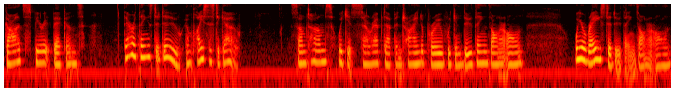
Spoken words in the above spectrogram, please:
God's Spirit beckons. There are things to do and places to go. Sometimes we get so wrapped up in trying to prove we can do things on our own. We are raised to do things on our own.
